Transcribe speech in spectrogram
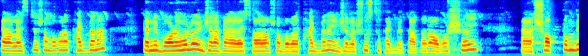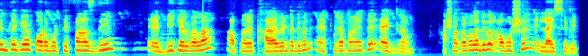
প্যারালাইজডের সম্ভাবনা থাকবে না, তেমনি বড় হলেও ইনশাল্লাহ প্যারালাইজ হওয়ার সম্ভাবনা থাকবে না ইনশাল্লাহ সুস্থ থাকবে। তো আপনারা অবশ্যই সপ্তম দিন থেকে পরবর্তী পাঁচ দিন এই বিকেলবেলা আপনার এই থায়াবিনটা দিবেন এক লিটার পানিতে এক গ্রাম আর সকালবেলা দিবেন অবশ্যই এই লাইসিবিট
